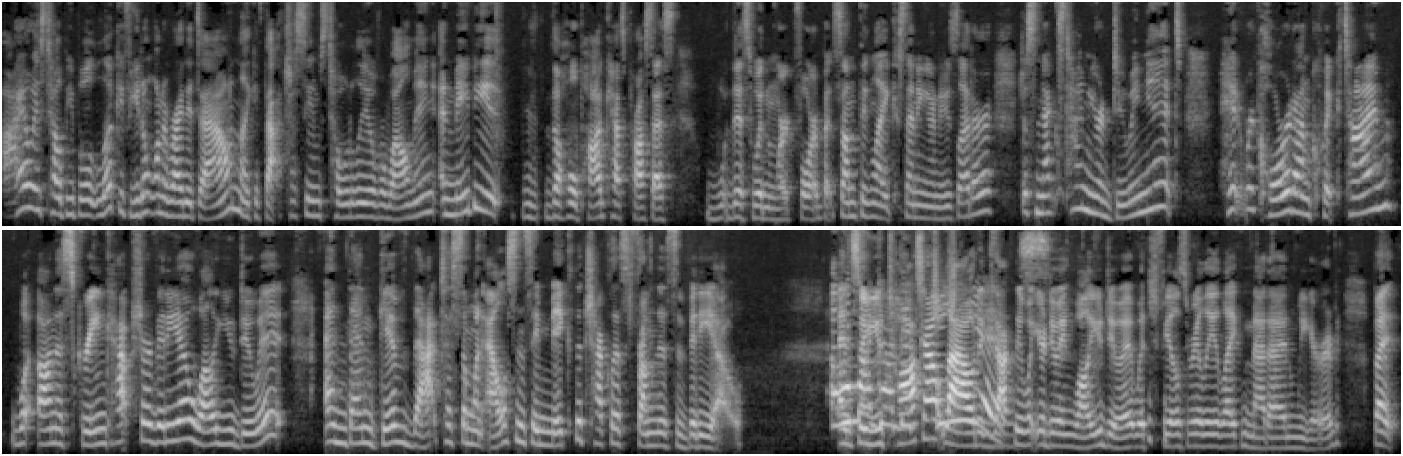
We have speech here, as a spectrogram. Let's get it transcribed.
I always tell people, look, if you don't want to write it down, like if that just seems totally overwhelming, and maybe the whole podcast process this wouldn't work for, but something like sending your newsletter, just next time you're doing it, hit record on QuickTime on a screen capture video while you do it, and then give that to someone else and say, make the checklist from this video. Oh and so you God, talk out genius. loud exactly what you're doing while you do it, which feels really like meta and weird. But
